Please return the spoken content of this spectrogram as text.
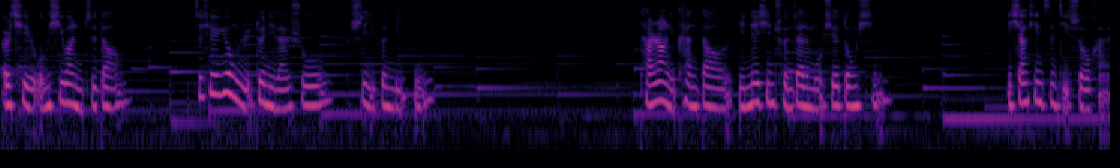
而且我们希望你知道，这些用语对你来说是一份礼物。它让你看到你内心存在的某些东西。你相信自己受害，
